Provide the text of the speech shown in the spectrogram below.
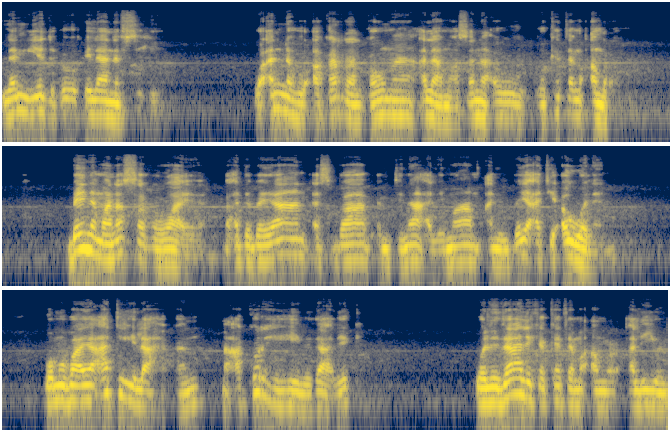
لم يدعو إلى نفسه وأنه أقر القوم على ما صنعوا وكتم أمره. بينما نص الرواية بعد بيان أسباب امتناع الإمام عن البيعة أولا ومبايعته لاحقا مع كرهه لذلك ولذلك كتم أمر علي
